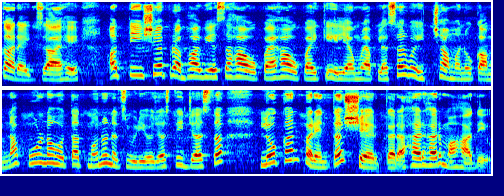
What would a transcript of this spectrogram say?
करायचं आहे. अतिशय प्रभावी असा हा उपाय हा उपाय केल्यामुळे आपल्या सर्व इच्छा मनोकामना पूर्ण होतात म्हणूनच व्हिडिओ जास्तीत जास्त लोकांपर्यंत शेअर करा. हर हर महादेव.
